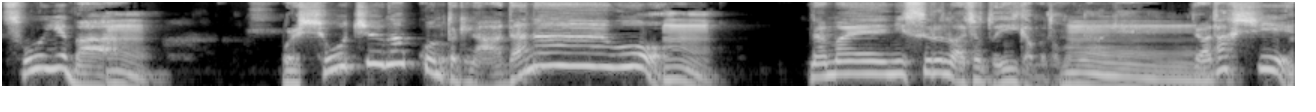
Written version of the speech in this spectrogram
そういえば、俺、小中学校の時のあだ名を、名前にするのはちょっといいかもと思ったわけ。で、私、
